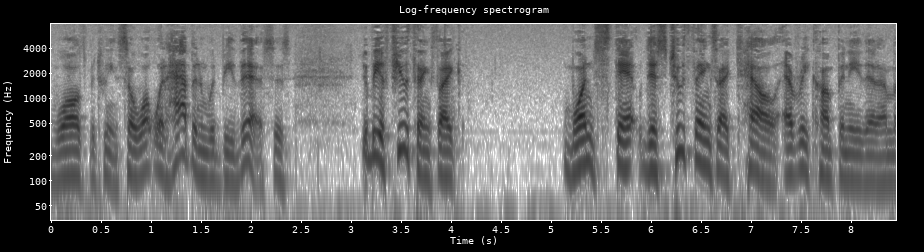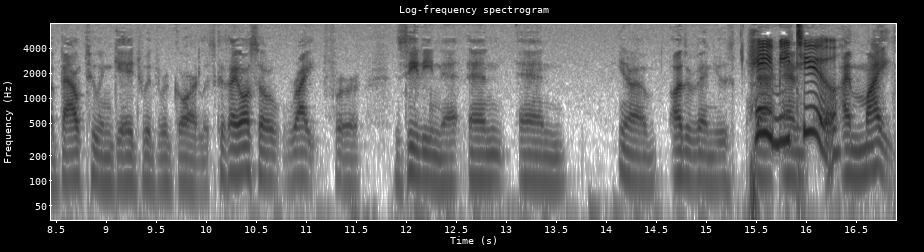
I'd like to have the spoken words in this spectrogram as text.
walls between. So what would happen would be this is there'd be a few things like one sta- there's two things I tell every company that I'm about to engage with, regardless, because I also write for ZDNet and and you know other venues. Hey, that- me too. I might,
